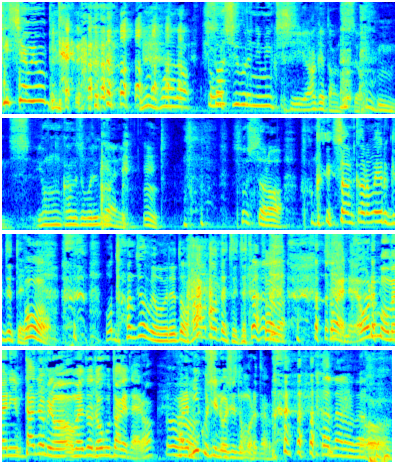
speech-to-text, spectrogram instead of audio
消しちゃうよみたいな。僕もこの間、久しぶりにミクシー開けたんですよ、4か月ぶりぐらいに。そしたら、福井さんからメール来てて、う。んお誕生日おめでとう、ハートってついてた。そうそうそうやね。俺もお前に誕生日のおめでとうって送ってあげたやろ、あれミクシーに教えてもらったの。なるほど。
